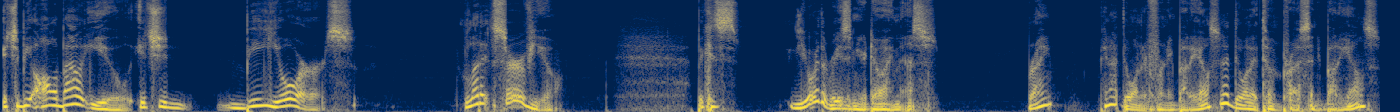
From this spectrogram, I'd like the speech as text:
It should be all about you. It should be yours let it serve you. Because you're the reason you're doing this, right? You're not doing it for anybody else. You're not doing it to impress anybody else.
